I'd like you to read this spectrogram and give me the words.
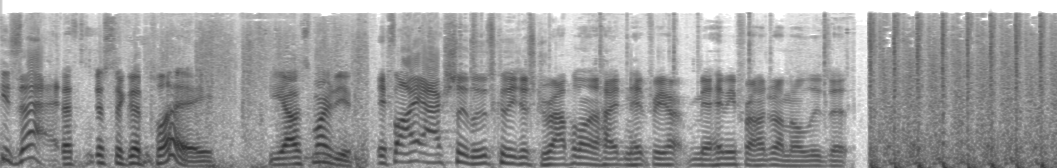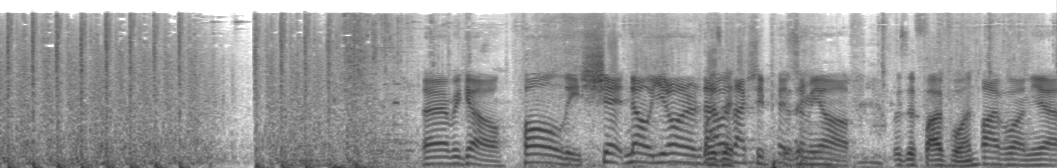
is that? That's just a good play. He outsmarted you. If I actually lose because he just grappled on the height and hit, for, hit me for 100, I'm gonna lose it. There we go. Holy shit. No, you don't. That Was was, it- actually was pissing it- me off. Was it 5-1? 5-1, yeah.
